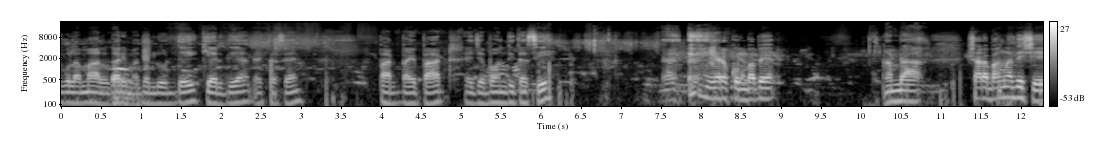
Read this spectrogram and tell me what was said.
এগুলা মাল গাড়ির মধ্যে লুট দেই কেয়ার দিয়া, দেখতেছেন। পার্ট বাই পার্ট এই যে বন দিতেছি। এরকমভাবে আমরা সারা বাংলাদেশে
